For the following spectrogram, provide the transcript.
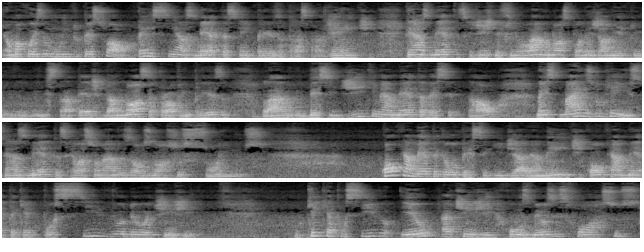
é uma coisa muito pessoal. Tem sim as metas que a empresa traz para a gente, tem as metas que a gente definiu lá no nosso planejamento estratégico da nossa própria empresa, lá eu decidi que minha meta vai ser tal, mas mais do que isso, tem as metas relacionadas aos nossos sonhos. Qual que é a meta que eu vou perseguir diariamente? Qual que é a meta que é possível de eu atingir? O que, que é possível eu atingir com os meus esforços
